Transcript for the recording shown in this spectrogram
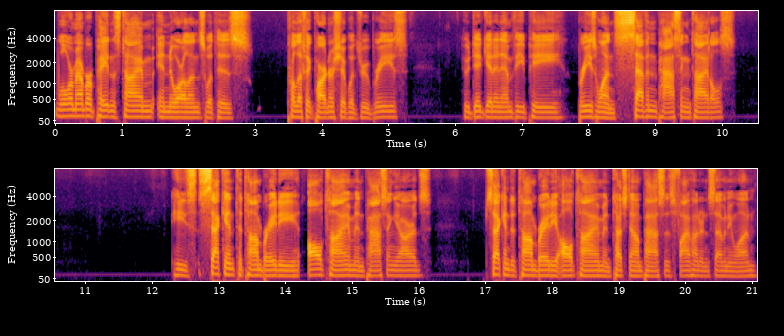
we'll remember Payton's time in New Orleans with his prolific partnership with Drew Brees, who did get an MVP. Brees won seven passing titles. He's second to Tom Brady all time in passing yards, second to Tom Brady all time in touchdown passes, 571.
